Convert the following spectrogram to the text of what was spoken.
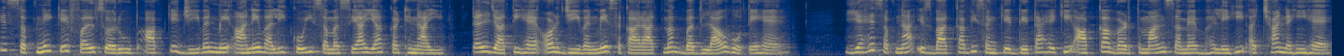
इस सपने के फल स्वरूप आपके जीवन में आने वाली कोई समस्या या कठिनाई टल जाती है और जीवन में सकारात्मक बदलाव होते हैं। यह सपना इस बात का भी संकेत देता है कि आपका वर्तमान समय भले ही अच्छा नहीं है,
